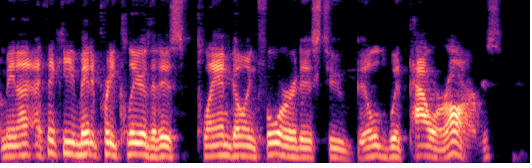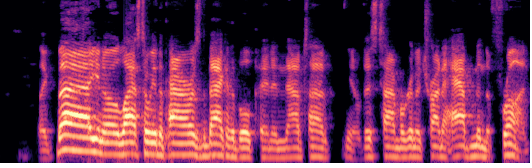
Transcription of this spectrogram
I mean, I, I, think he made it pretty clear that his plan going forward is to build with power arms. Like, bah, you know, last time we had the powers in the back of the bullpen, and now time, you know, this time we're going to try to have them in the front.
